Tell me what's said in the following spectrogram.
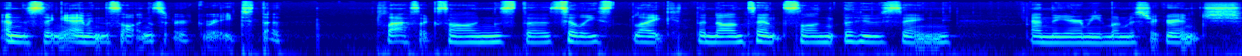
and the singing. I mean, the songs are great. The classic songs, the silly, like the nonsense song the Who sing, and the You're Mean One, Mr. Grinch.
